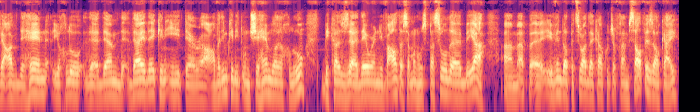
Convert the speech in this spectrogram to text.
ve'avdehen yochlu them they they can eat their avadim can eat unshehem lo yochlu because uh, they were in nivalta someone who's pasul uh, biyah um, uh, even though Petzua Dekal himself is okay,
